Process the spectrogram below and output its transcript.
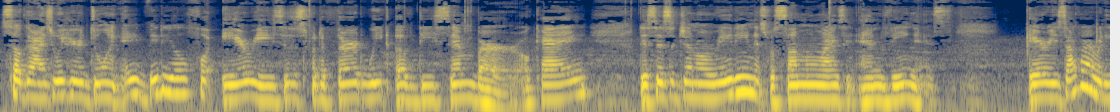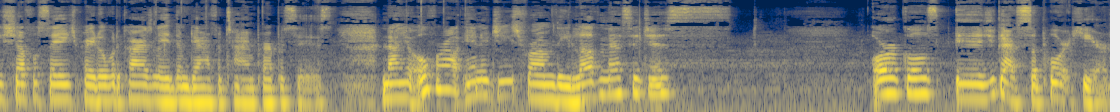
So guys, we're here doing a video for Aries. This is for the third week of December, okay? This is a general reading. It's for Sun, Moon, Rising, and Venus. Aries, I've already shuffled sage, prayed over the cards, laid them down for time purposes. Now, your overall energies from the love messages, oracles, is you got support here.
